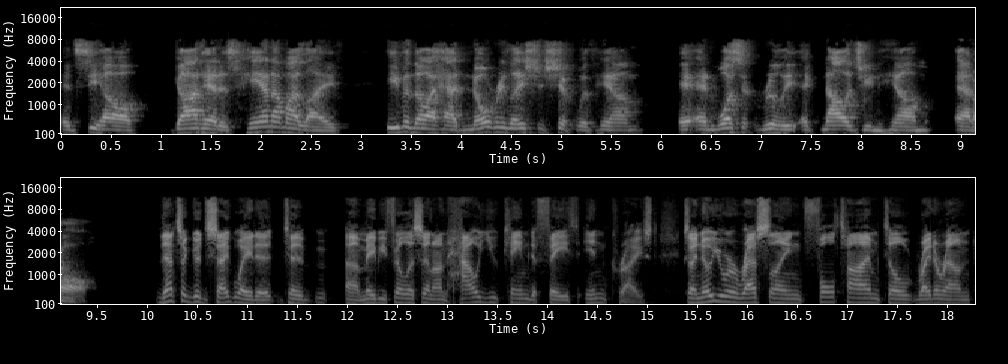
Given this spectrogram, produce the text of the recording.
and see how God had his hand on my life, even though I had no relationship with him and wasn't really acknowledging him at all. That's a good segue to to uh, maybe fill us in on how you came to faith in Christ, because I know you were wrestling full time till right around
